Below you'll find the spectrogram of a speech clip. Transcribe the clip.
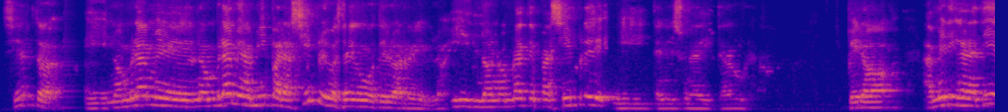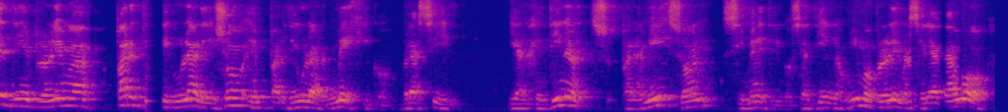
¿cierto? Y nombrame, nombrame a mí para siempre y vas a ver cómo te lo arreglo. Y lo nombrate para siempre y tenés una dictadura. Pero América Latina tiene problemas particulares, yo en particular, México, Brasil y Argentina, para mí son simétricos, o sea, tienen los mismos problemas. Se le acabó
